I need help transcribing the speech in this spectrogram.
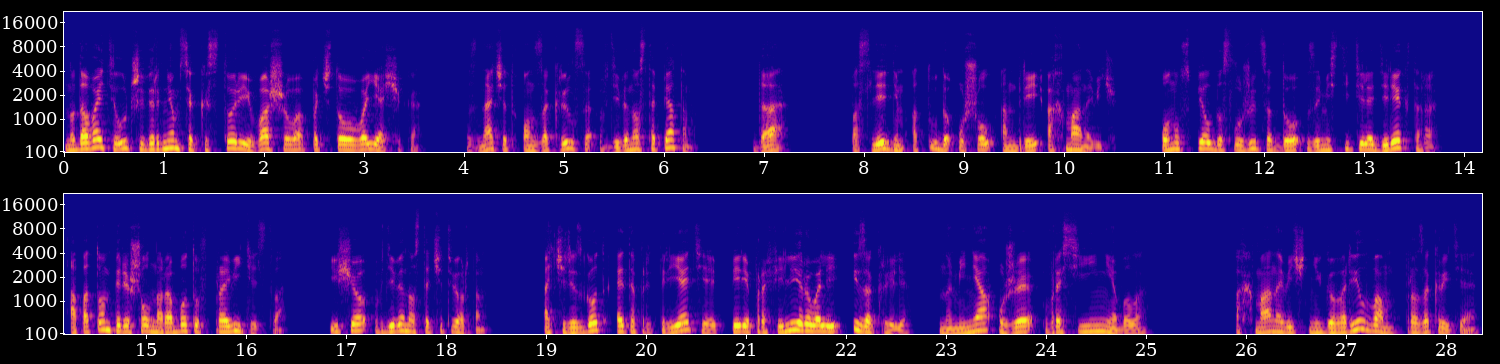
Но давайте лучше вернемся к истории вашего почтового ящика. Значит, он закрылся в 95-м? Да. Последним оттуда ушел Андрей Ахманович. Он успел дослужиться до заместителя директора, а потом перешел на работу в правительство, еще в 94-м. А через год это предприятие перепрофилировали и закрыли. Но меня уже в России не было. Ахманович не говорил вам про закрытие?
